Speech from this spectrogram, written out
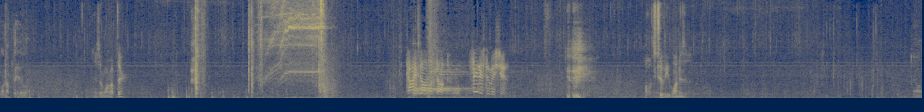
One up the hill. Is there one up there? Time's almost up. Finish the mission. Oh, it's two v one, isn't it? No,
